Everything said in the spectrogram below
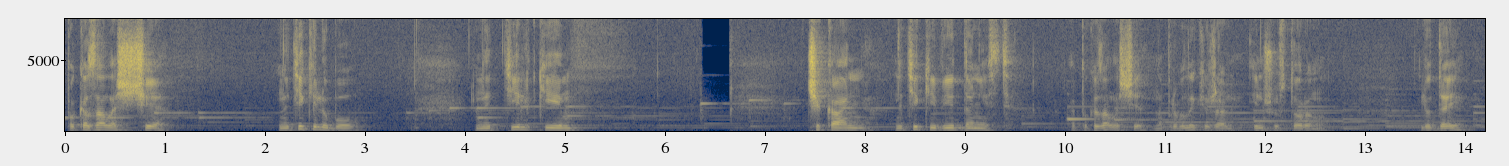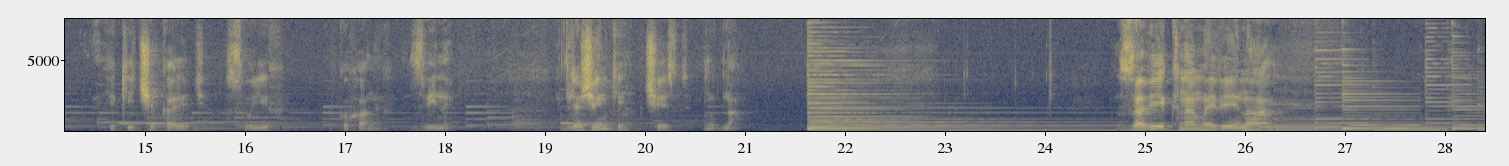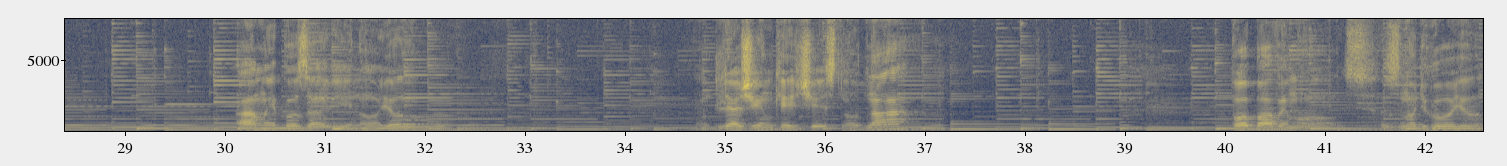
показала ще не тільки любов, не тільки чекання, не тільки відданість, а показала ще, на превеликий жаль, іншу сторону людей, які чекають своїх коханих з війни. Для жінки честь нудна. За вікнами війна, а ми поза війною. Для жінки честь нудна. Побавимось з нудьгою.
